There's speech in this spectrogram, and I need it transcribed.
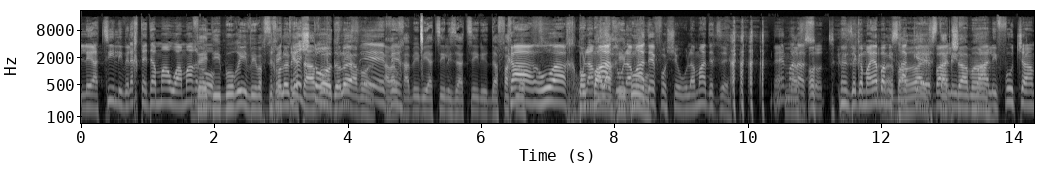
לאצילי, ולך תדע מה הוא אמר לו. ודיבורים, ואם הפסיכולוגיה תעבוד או לא יעבוד. ו- אבל חביבי, אצילי זה אצילי, דפק לו. קר, רוח, הוא למד, הוא. למד איפשהו, הוא למד את זה. אין מה נכון. לעשות. זה גם היה במשחק, אה, באליפ- שמה. באליפות שם.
